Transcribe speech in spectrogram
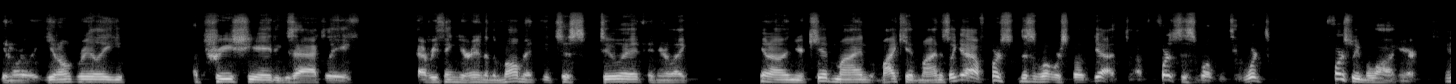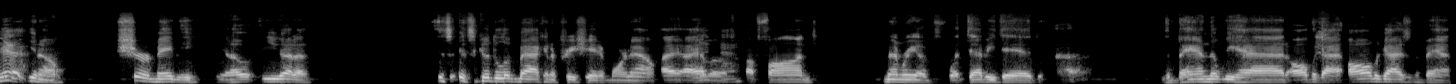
You don't really, you don't really appreciate exactly everything you're in in the moment. You just do it and you're like, you know, in your kid mind, my kid mind is like, yeah, of course, this is what we're supposed, yeah, of course, this is what we do. We're, of course we belong here Yeah. you know, sure, maybe, you know, you gotta, it's, it's good to look back and appreciate it more now. I, I have a, a fond memory of what Debbie did, uh, the band that we had, all the guy, all the guys in the band,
